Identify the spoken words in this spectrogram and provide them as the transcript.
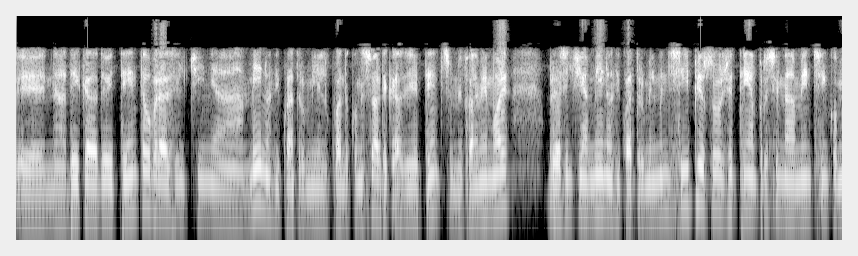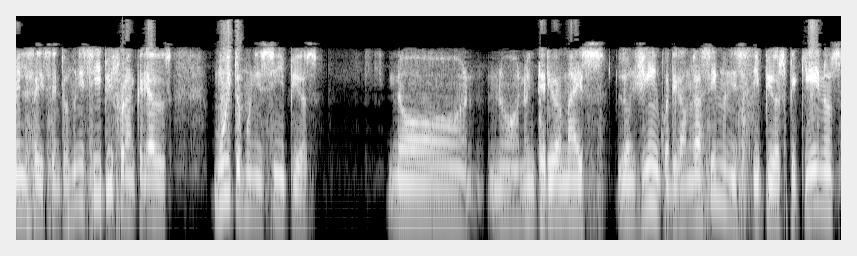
Eh, na década de 80, o Brasil tinha menos de 4 mil, quando começou a década de 80, se me fala a memória, o Brasil tinha menos de 4 mil municípios, hoje tem aproximadamente 5.600 municípios, foram criados muitos municípios no, no, no, interior mais longínquo, digamos assim, municípios pequenos,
